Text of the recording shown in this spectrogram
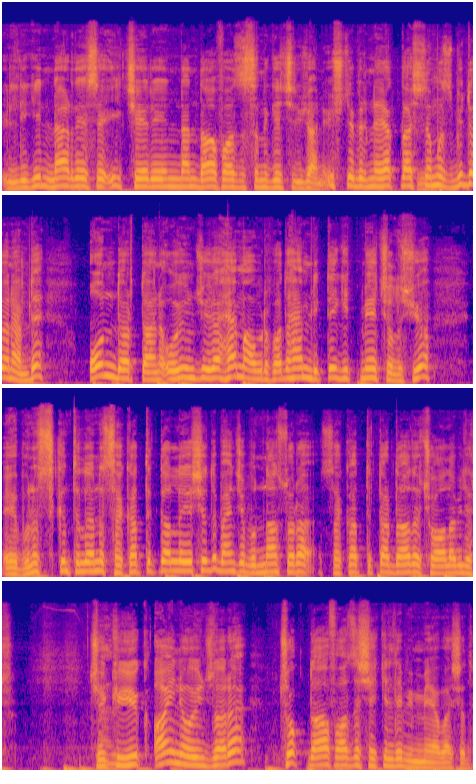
ligin neredeyse ilk çeyreğinden daha fazlasını geçiriyor. Yani üçte birine yaklaştığımız bir dönemde 14 tane oyuncuyla hem Avrupa'da hem ligde gitmeye çalışıyor. E, bunun sıkıntılarını sakatlıklarla yaşadı. Bence bundan sonra sakatlıklar daha da çoğalabilir. Çünkü yük aynı oyunculara çok daha fazla şekilde binmeye başladı.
